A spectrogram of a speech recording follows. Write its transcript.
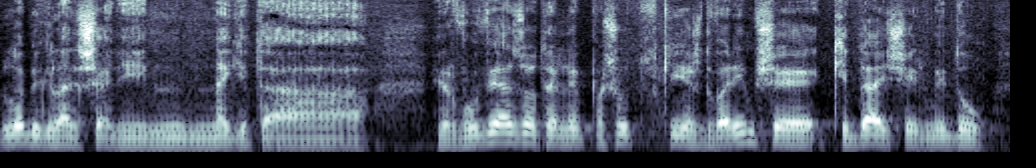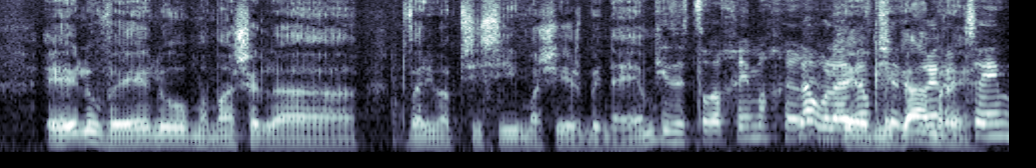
לא בגלל שאני נגד הערבוביה הזאת, אלא פשוט כי יש דברים שכדאי שילמדו אלו ואלו ממש על הדברים הבסיסיים, מה שיש ביניהם. כי זה צרכים אחרים. לא, אולי כן, גם כשגברים לגמרי. נמצאים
